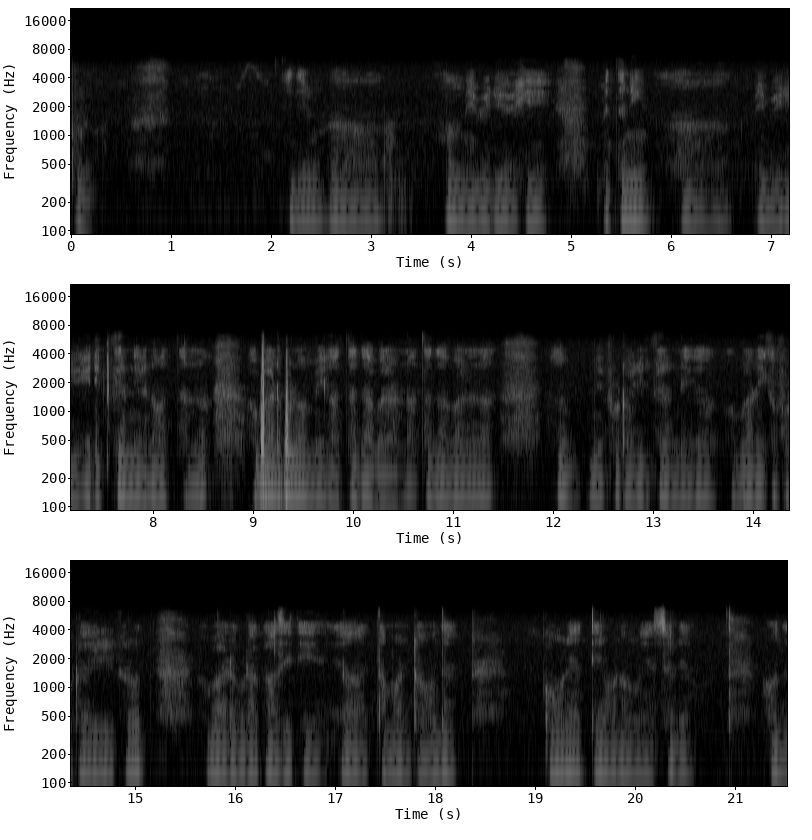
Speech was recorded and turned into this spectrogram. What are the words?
පුළුවන්. ඉතින් මම මේ වීඩියෝ එකේ මෙතනින් මේ වීඩියෝ එඩිට් කරන එක නවත්තන්න. ඔබලාට පුළුවන් මේක අත්අදා බලන්න. අත්අදා බලලා මේ ෆොටෝ එඩිට් කරන එක ඔබලාට එක ෆොටෝ එඩිට් කරොත් ඔබලාට ගොඩාක් ආසයි තමන්ට හොඳ කෝණයක් තියෙනවා නම් ඇස්සට හොඳ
